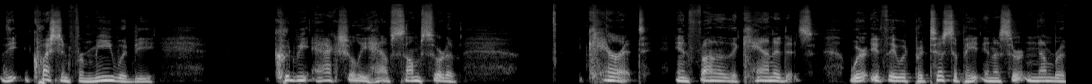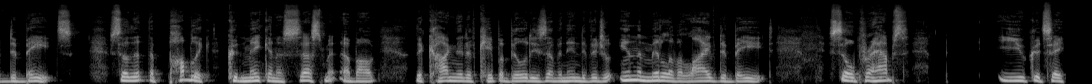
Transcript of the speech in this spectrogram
the question for me would be could we actually have some sort of carrot in front of the candidates where if they would participate in a certain number of debates so that the public could make an assessment about the cognitive capabilities of an individual in the middle of a live debate. So perhaps you could say,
